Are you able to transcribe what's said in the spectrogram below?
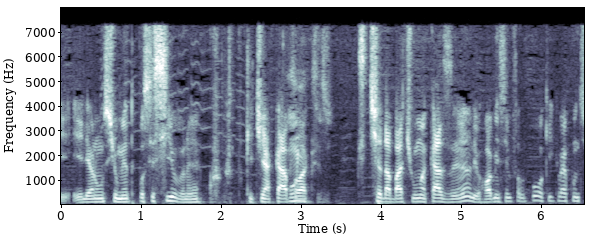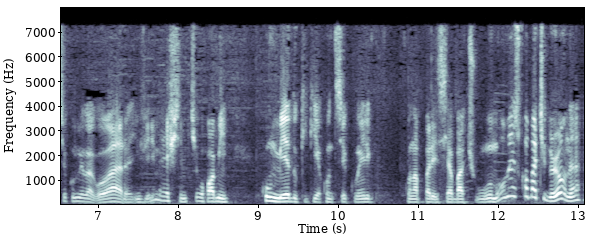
ele era um ciumento possessivo, né? Porque tinha a capa Muito. lá que, que tinha da Batwoman casando e o Robin sempre falou, pô, o que, que vai acontecer comigo agora? E vira e mexe, sempre tinha o Robin com medo do que, que ia acontecer com ele quando aparecia a Batwoman, ou mesmo com a Batgirl, né?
